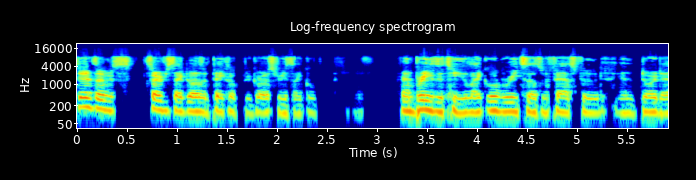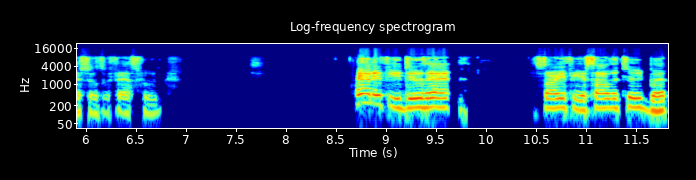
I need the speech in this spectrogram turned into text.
there's a service that goes and picks up your groceries, like and brings it to you, like Uber Eats does with fast food and DoorDash does with fast food. And if you do that, sorry for your solitude, but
